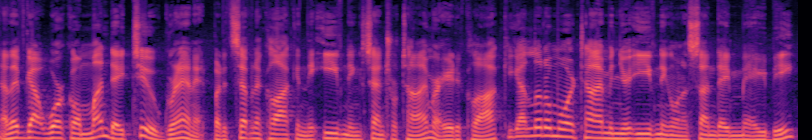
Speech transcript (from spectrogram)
Now, they've got work on Monday too, granted, but it's 7 o'clock in the evening Central Time or 8 o'clock. You got a little more time in your evening on a Sunday, maybe.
